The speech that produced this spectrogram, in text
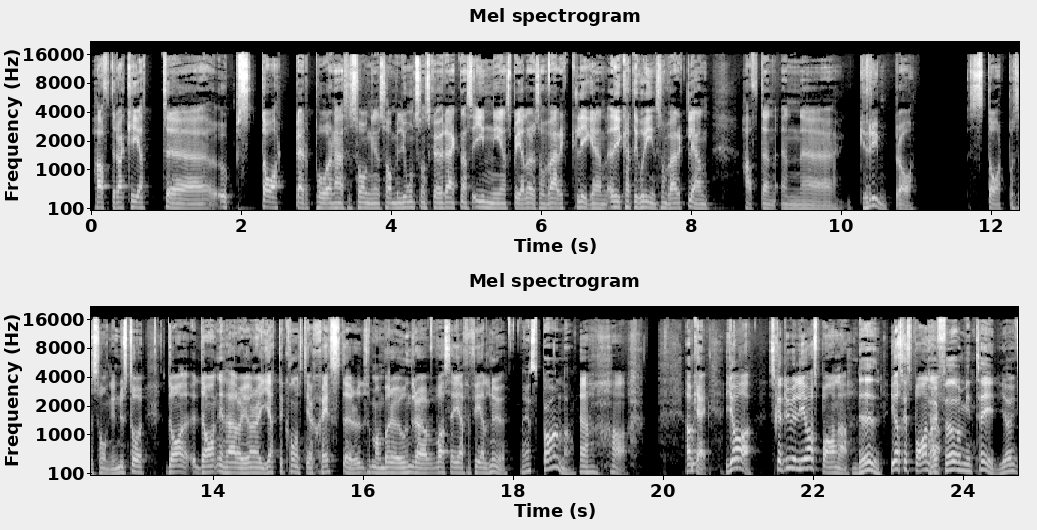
haft raketuppstarter eh, på den här säsongen. Samuel Jonsson ska ju räknas in i en spelare som verkligen, eller i kategorin som verkligen haft en, en uh, grymt bra start på säsongen. Nu står da Daniel här och gör några jättekonstiga gester så man börjar undra, vad säger jag för fel nu? Jag spanar. Jaha. Okej, ja. Ska du eller jag spana? Du, Jag ska jag spana. är före min tid. Jag,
